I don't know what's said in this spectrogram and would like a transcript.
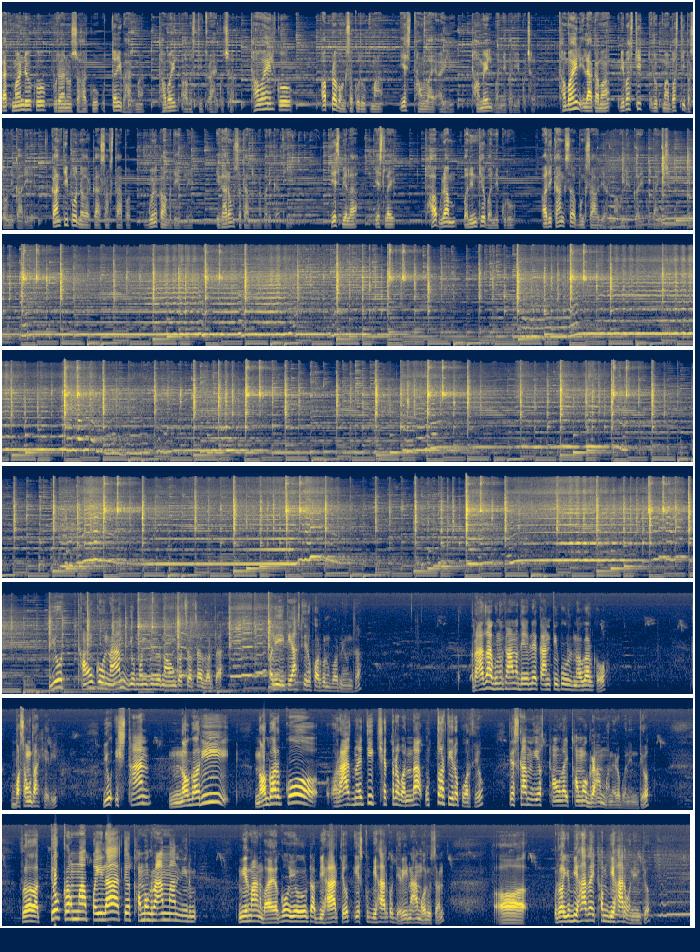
काठमाडौँको पुरानो सहरको उत्तरी भागमा थवैल अवस्थित रहेको छ। थवैलको अप्रवंशको रूपमा यस ठाउँलाई अहिले ठमेल भन्ने गरिएको छ। थम्बहिल इलाकामा व्यवस्थित रूपमा बस्ती बसाउने कार्य कान्तिपुर नगरका संस्थापक गुणकामदेवले एघारौँ शताब्दीमा गरेका थिए। त्यसबेला यसलाई थप ग्राम भनिन्थ्यो भन्ने कुरो अधिकांश वंशावलीहरूमा उल्लेख गरेको पाइन्छ। ठाउँको नाम यो मन्दिरको नाउँको चर्चा गर्दा अलि इतिहासतिर फर्कनु पर्ने हुन्छ। राजा गुणकामदेवले कान्तिपुर नगरको बसाउँदाखेरि यो स्थान नगरी नगरको राजनैतिक क्षेत्रभन्दा उत्तरतिर पर्थ्यो। त्यस कारण यस ठाउँलाई थमोग्राम भनेर भनिन्थ्यो। र त्यो क्रममा पहिला त्यो थमोग्राममा निर् निर्माण भएको यो एउटा बिहार थियो। यसको बिहारको धेरै नामहरू छन्। र यो बिहारलाई थम बिहार भनिन्थ्यो।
